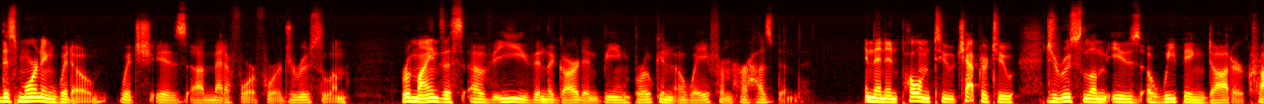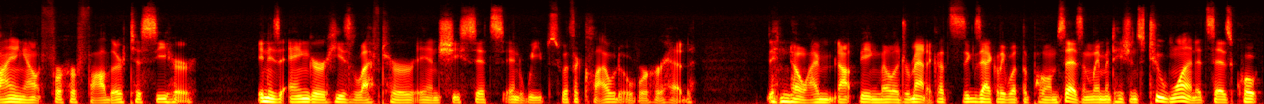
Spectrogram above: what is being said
This mourning widow, which is a metaphor for Jerusalem, reminds us of Eve in the garden being broken away from her husband. And then in poem 2, chapter 2, Jerusalem is a weeping daughter crying out for her father to see her. In his anger, he's left her, and she sits and weeps with a cloud over her head. no, I'm not being melodramatic. That's exactly what the poem says. In Lamentations 2:1, it says, quote,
